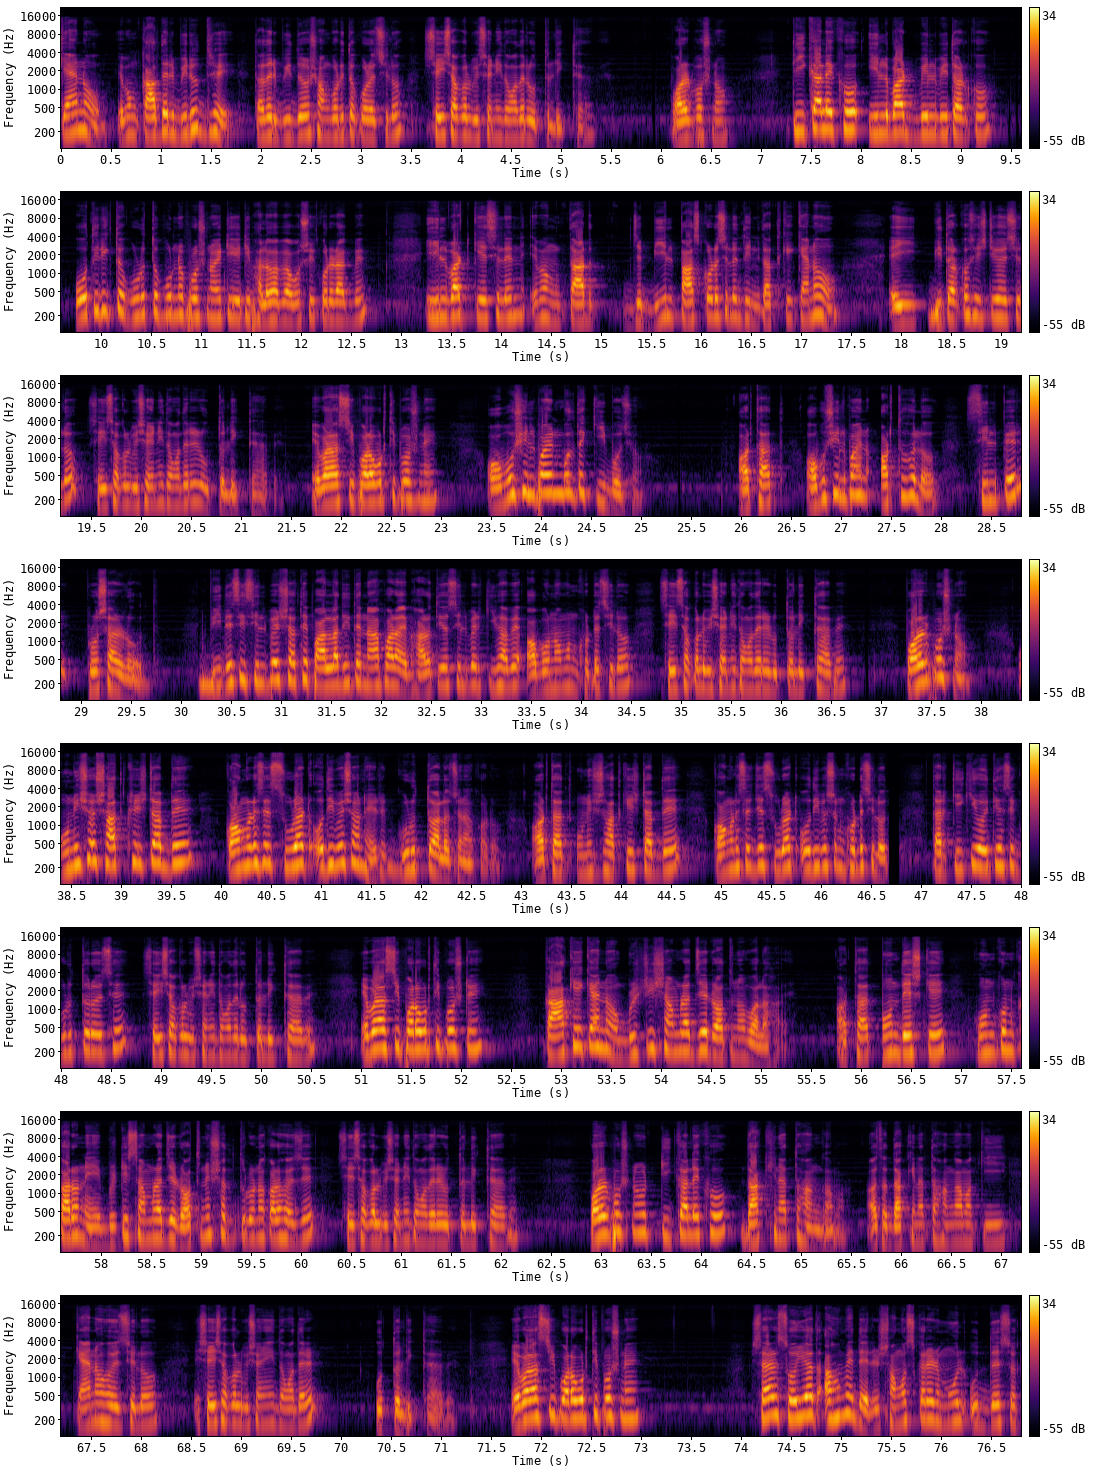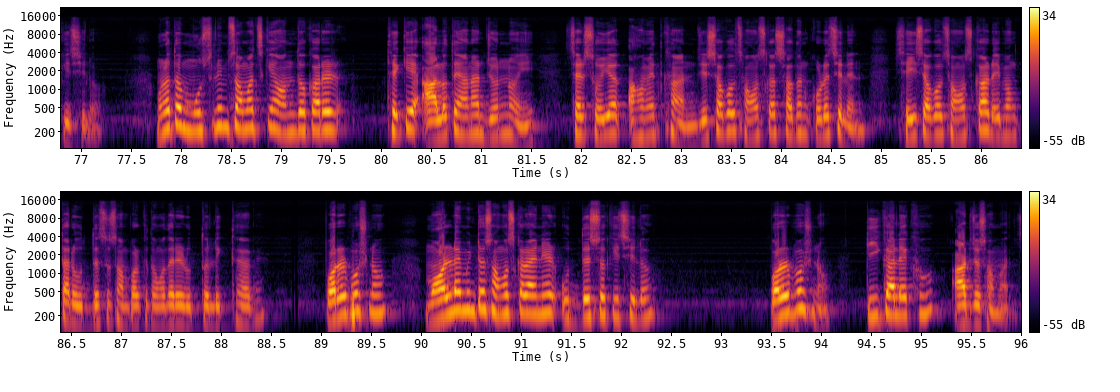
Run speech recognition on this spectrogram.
কেন এবং কাদের বিরুদ্ধে তাদের বিদ্রোহ সংগঠিত করেছিল, সেই সকল বিষয় নিয়ে তোমাদের উত্তর লিখতে হবে। পরের প্রশ্ন, টিকা লেখো, ইলবার্ট বিল বিতর্ক। অতিরিক্ত গুরুত্বপূর্ণ প্রশ্ন এটি এটি ভালোভাবে অবশ্যই করে রাখবে। ইলবার্ট কে ছিলেন এবং তার যে বিল পাস করেছিলেন তিনি, তার থেকে কেন এই বিতর্ক সৃষ্টি হয়েছিল, সেই সকল বিষয় নিয়ে তোমাদের এর উত্তর লিখতে হবে। এবার আসছি পরবর্তী প্রশ্নে, অবশিল্পায়ন বলতে কি বোঝো? অর্থাৎ অবশিল্পায়ন অর্থ হলো শিল্পের প্রসার রোধ। বিদেশি শিল্পের সাথে পাল্লা দিতে না পারায় ভারতীয় শিল্পের কীভাবে অবনমন ঘটেছিল সেই সকল বিষয় নিয়ে তোমাদের উত্তর লিখতে হবে। পরের প্রশ্ন, উনিশশো সাত খ্রিস্টাব্দে কংগ্রেসের সুরাট অধিবেশনের গুরুত্ব আলোচনা করো। অর্থাৎ উনিশশো সাত খ্রিস্টাব্দে কংগ্রেসের যে সুরাট অধিবেশন ঘটেছিল, তার কী কী ঐতিহাসিক গুরুত্ব রয়েছে সেই সকল বিষয় নিয়ে তোমাদের উত্তর লিখতে হবে। এবার আসছি পরবর্তী প্রশ্নে, কাকে কেন ব্রিটিশ সাম্রাজ্যের রত্ন বলা হয়? অর্থাৎ কোন দেশকে কোন কোন কারণে ব্রিটিশ সাম্রাজ্যের রত্নের সাথে তুলনা করা হয়েছে, সেই সকল বিষয় নিয়ে তোমাদের উত্তর লিখতে হবে। পরের প্রশ্ন, টিকা লেখো, দাক্ষিণাত্য হাঙ্গামা। অর্থাৎ দাক্ষিণাত্য হাঙ্গামা কি, কেন হয়েছিল, সেই সকল বিষয় নিয়ে তোমাদের উত্তর লিখতে হবে। এবার আসছি পরবর্তী প্রশ্নে। স্যার, সৈয়দ আহমেদের সংস্কারের মূল উদ্দেশ্য কী ছিল? মূলত মুসলিম সমাজকে অন্ধকারের থেকে আলোতে আনার জন্যই স্যার সৈয়দ আহমেদ খান, যে সকল সংস্কার সাধন করেছিলেন, সেই সকল সংস্কার এবং তার উদ্দেশ্য সম্পর্কে তোমাদের এর উত্তর লিখতে হবে। পরের প্রশ্ন মর্লামিন্টো সংস্কার আইনের উদ্দেশ্য কী ছিল? পরের প্রশ্ন, টিকা লেখো, আর্য সমাজ।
